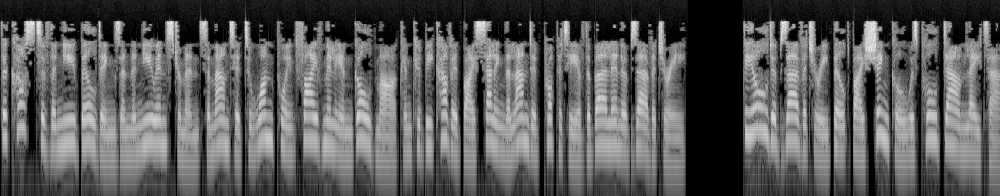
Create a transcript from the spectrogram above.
The costs of the new buildings and the new instruments amounted to 1.5 million goldmark and could be covered by selling the landed property of the Berlin Observatory. The old observatory built by Schinkel was pulled down later.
